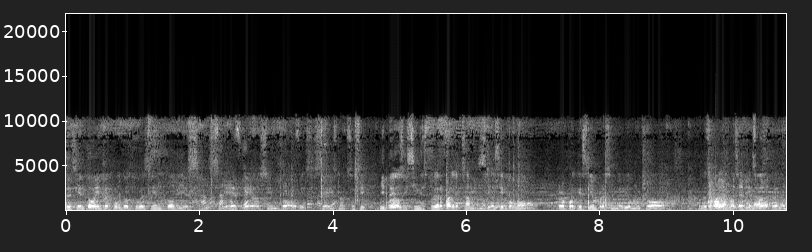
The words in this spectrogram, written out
De 120 puntos tuve 117 o 116, una cosa así. Y te digo, sí, sin estudiar para el examen, o sea, así como, pero porque siempre se me dio mucho por la escuela, ¿no? O sea, en general aprender.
